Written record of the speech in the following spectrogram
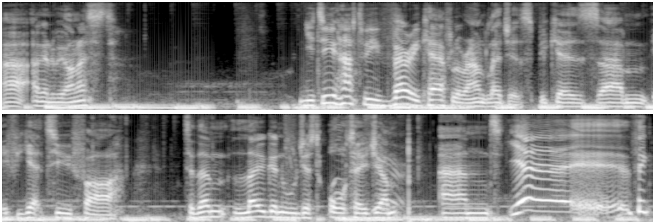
Uh, I'm going to be honest you do have to be very careful around ledges because um, if you get too far to them, Logan will just auto jump and yeah, I think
